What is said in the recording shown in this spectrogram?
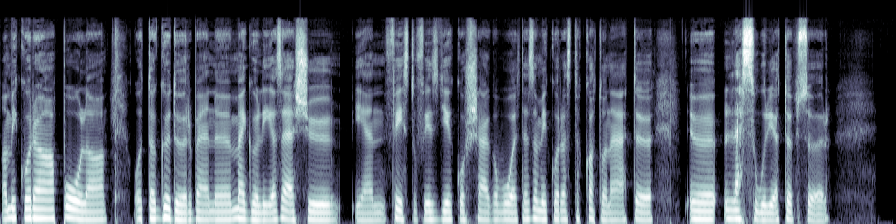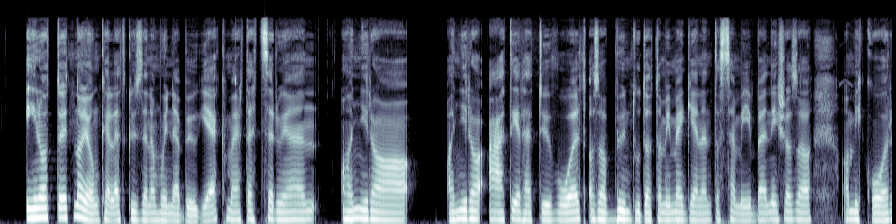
amikor a Póla ott a gödörben megöli, az első ilyen face-to-face gyilkossága volt ez, amikor azt a katonát ö, ö, leszúrja többször. Én ott, ott nagyon kellett küzdenem, hogy ne bőgjek, mert egyszerűen annyira annyira átélhető volt az a bűntudat, ami megjelent a szemében, és az a, amikor,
